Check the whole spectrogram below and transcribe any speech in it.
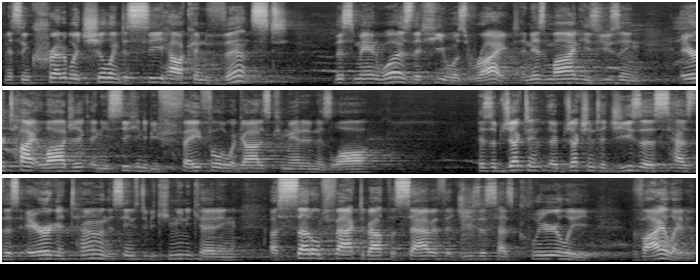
And it's incredibly chilling to see how convinced this man was that he was right. In his mind, he's using airtight logic and he's seeking to be faithful to what God has commanded in his law. His objection, objection to Jesus has this arrogant tone that seems to be communicating a settled fact about the Sabbath that Jesus has clearly violated.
